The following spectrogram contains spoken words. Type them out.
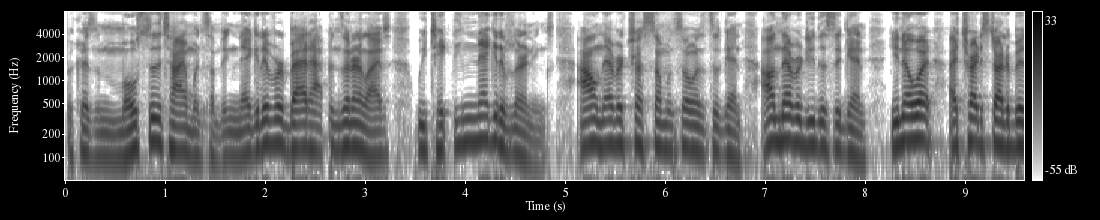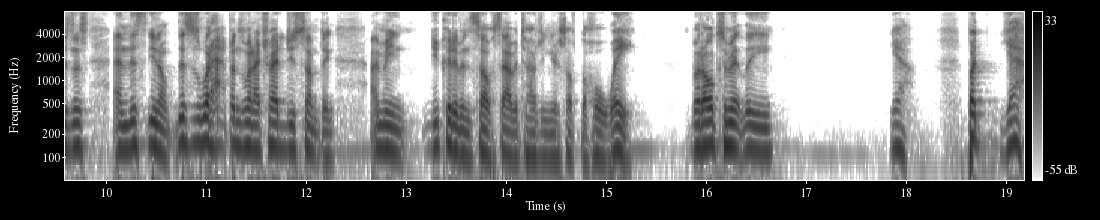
Because most of the time, when something negative or bad happens in our lives, we take the negative learnings. I'll never trust someone so and so again. I'll never do this again. You know what? I tried to start a business, and this, you know, this is what happens when I try to do something. I mean, you could have been self sabotaging yourself the whole way, but ultimately, yeah, But yeah.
